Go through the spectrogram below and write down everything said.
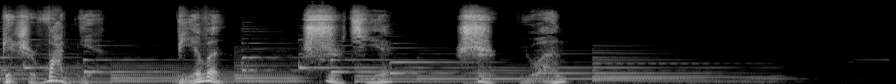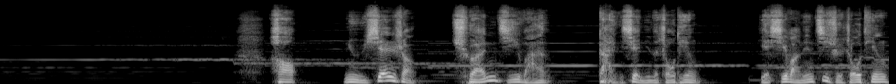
便是万年。别问是劫是缘。好，女先生全集完，感谢您的收听，也希望您继续收听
